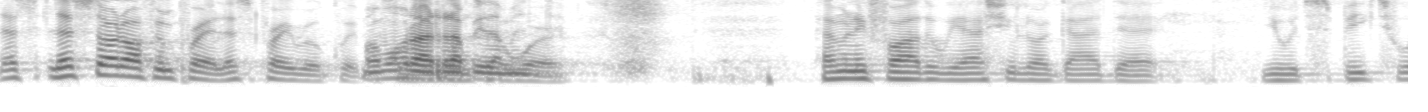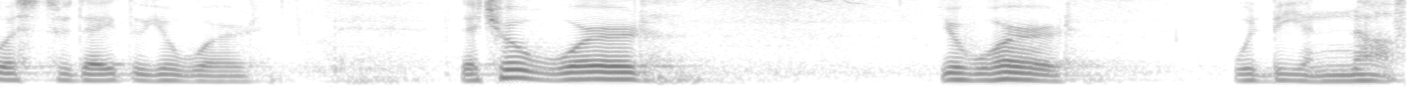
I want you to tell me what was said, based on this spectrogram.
Let's, let's start off in prayer. Let's pray real quick. Vamos a orar rápidamente. Heavenly Father, we ask you, Lord God, that you would speak to us today through your word. That your word, your word would be enough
